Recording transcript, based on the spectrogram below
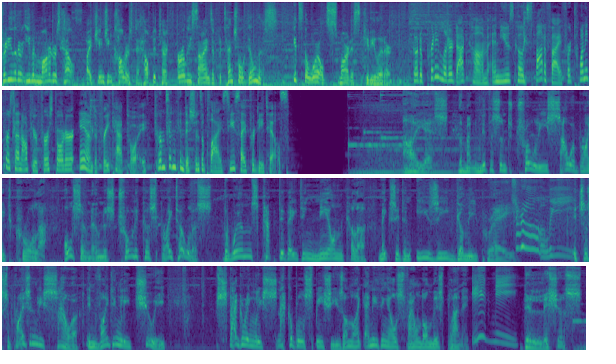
Pretty Litter even monitors health by changing colors to help detect early signs of potential illness. It's the world's smartest kitty litter. Go to prettylitter.com and use code SPOTIFY for 20% off your first order and a free cat toy. Terms and conditions apply. See site for details. Ah, yes, the magnificent Trolli Sour Brite Crawler, also known as Trollicus brightolus. The worm's captivating neon colour makes it an easy, gummy prey. Trolli! It's a surprisingly sour, invitingly chewy, staggeringly snackable species unlike anything else found on this planet. Eat me! Delicious.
